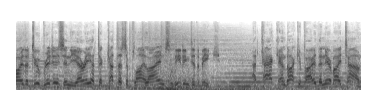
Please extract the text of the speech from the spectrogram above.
destroy the two bridges in the area to cut the supply lines leading to the beach. Attack and occupy the nearby town.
